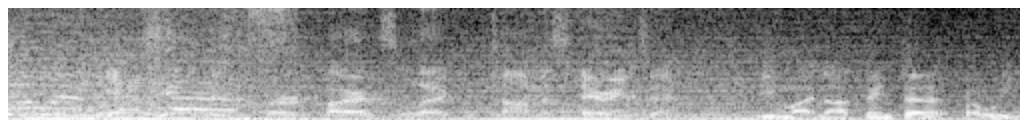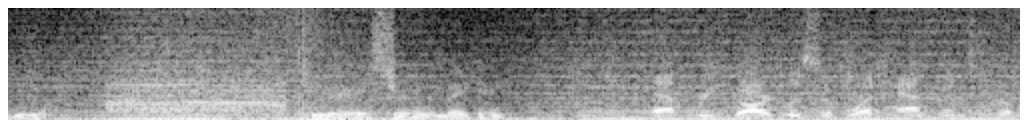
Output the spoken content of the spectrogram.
do it? Yes. yes. Pittsburgh Pirates select Thomas Harrington. You might not think that, but we do. Your history in the making. That regardless of what happens from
